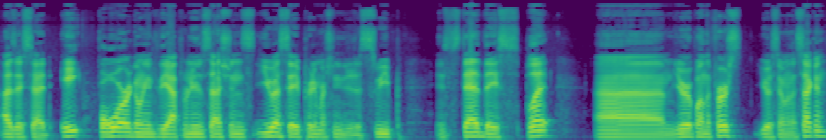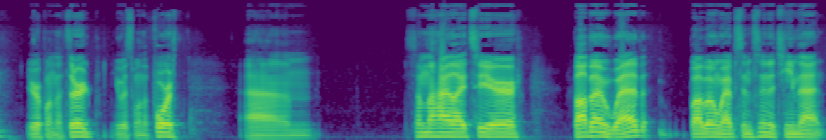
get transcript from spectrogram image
as I said, eight four going into the afternoon sessions. USA pretty much needed a sweep. Instead, they split. Um, Europe won the first, USA won the second. Europe won the third, US won the fourth. Um, some of the highlights here: Bubba and Webb, Bubba and Webb Simpson, a team that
